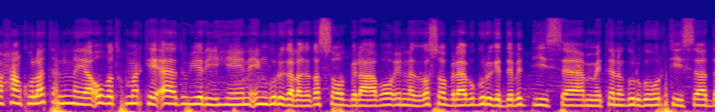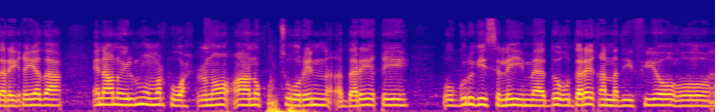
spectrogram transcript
waxaan kula talinayaa ubadku markay aad u yar yihiin in guriga lagaga soo bilaabo in lagaga soo bilaabo guriga dabadiisa matalan guriga hortiisa dariiqyada inaanu ilmuhu markuu wax cuno aanu ku tuurin dariiqii uu gurigiisa la yimaado uu dariiqa nadiifiyo oo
